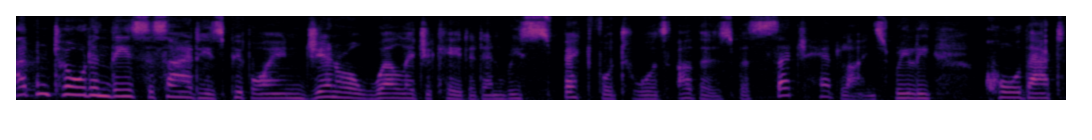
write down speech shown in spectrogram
I've been told in these societies people are in general well educated and respectful towards others, but such headlines really call that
